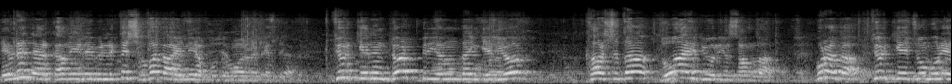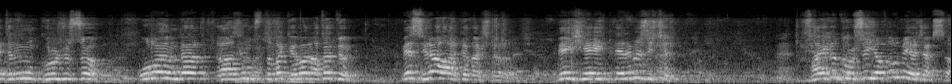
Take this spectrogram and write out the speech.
Devlet erkanı ile birlikte şafak ayini yapıldı bu memlekette. Türkiye'nin dört bir yanından geliyor. Karşıda dua ediyor insanlar. Burada Türkiye Cumhuriyeti'nin kurucusu Ulu Önder Gazi Mustafa Kemal Atatürk ve silah arkadaşları ve şehitlerimiz için saygı duruşu yapılmayacaksa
